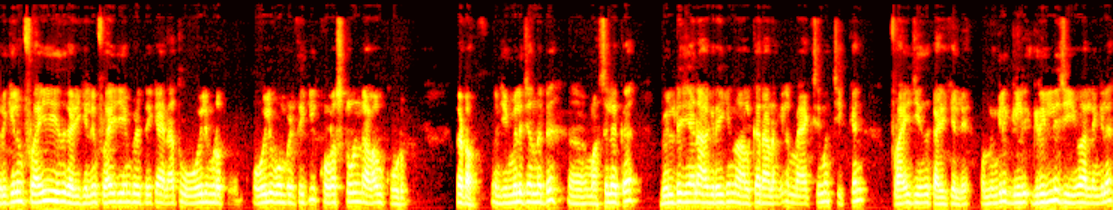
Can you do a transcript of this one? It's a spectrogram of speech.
ഒരിക്കലും ഫ്രൈ ചെയ്ത് കഴിക്കൽ ഫ്രൈ ചെയ്യുമ്പോഴത്തേക്ക് അതിനകത്ത് ഓയിലും കൂടെ പോകും. ഓയിൽ പോകുമ്പോഴത്തേക്ക് കൊളസ്ട്രോളിന്റെ അളവ് കൂടും. കേട്ടോ. ജിമ്മിൽ ചെന്നിട്ട് മസിലൊക്കെ ബിൽഡ് ചെയ്യാൻ ആഗ്രഹിക്കുന്ന ആൾക്കാരാണെങ്കിൽ മാക്സിമം ചിക്കൻ ഫ്രൈ ചെയ്ത് കഴിക്കല്ലേ ഒന്നുകിൽ ഗ്രില്ല് ചെയ്യുക അല്ലെങ്കിൽ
